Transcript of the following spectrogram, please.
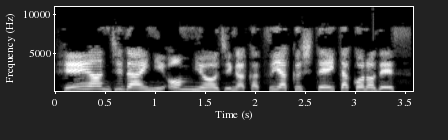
平安時代に陰陽師が活躍していた頃です。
